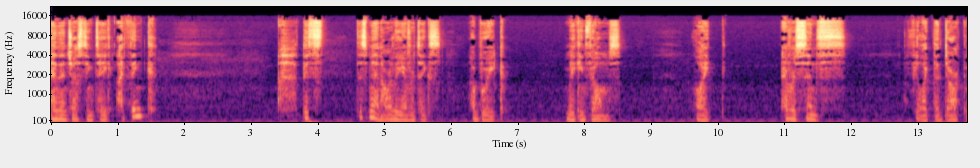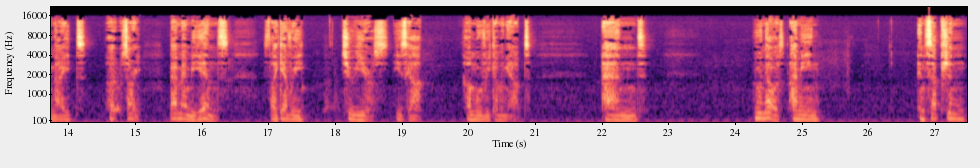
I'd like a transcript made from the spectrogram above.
an interesting take. I think this this man hardly ever takes a break making films. Like ever since I feel like The Dark Knight, uh, sorry, Batman Begins. It's like every two years he's got a movie coming out, and who knows? I mean, Inception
